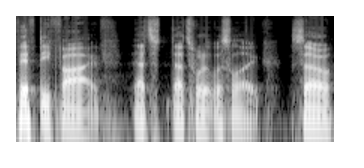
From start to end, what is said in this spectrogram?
55. That's that's what it was like. So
